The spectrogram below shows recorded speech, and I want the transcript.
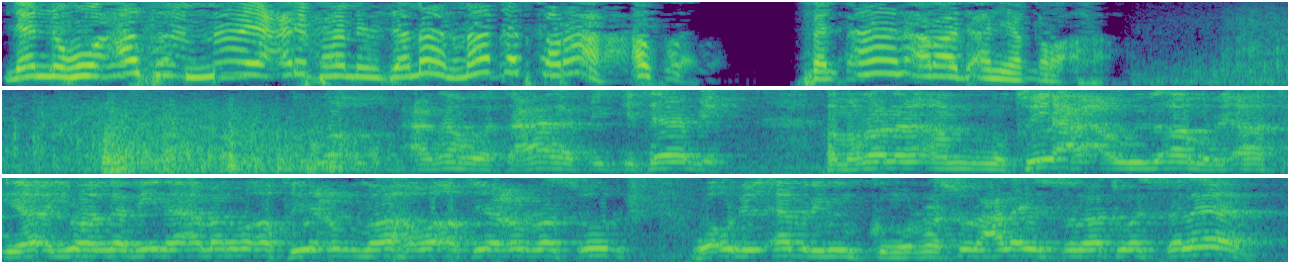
لأنه هو أصلا ما يعرفها من زمان ما قد قرأها أصلا. فالآن أراد أن يقرأها. الله سبحانه وتعالى في كتابه أمرنا أن نطيع أولي الأمر. يا أيها الذين أمنوا أطيعوا الله وأطيعوا الرسول وأولي الأمر منكم الرسول عليه الصلاة والسلام.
